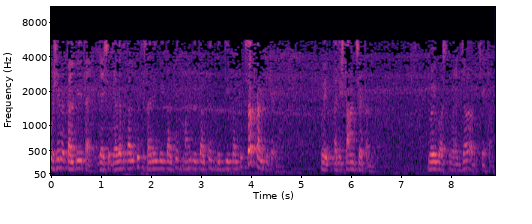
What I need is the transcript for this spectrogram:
उसी में कल्पित है। जैसे जगत कल्पित, शरीर भी कल्पित, मन भी कल्पित, बुद्धि कल्पित, सब कल्पित है। कोई अधिष्ठान चेतन दो ही वस्तु है, जड़ और चेतन।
